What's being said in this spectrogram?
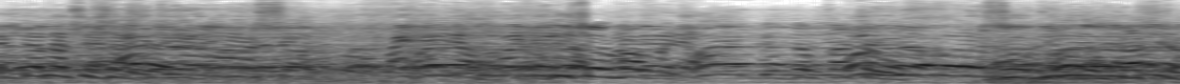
একদম একশো ষাট দুশোর মাল একদম কাঁচা একদম কাঁচা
